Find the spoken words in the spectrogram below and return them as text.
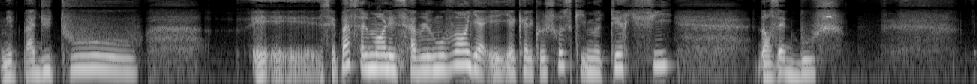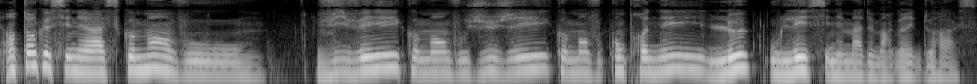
n'est pas du tout. Et, c'est pas seulement les sables mouvants. Il y a, quelque chose qui me terrifie dans cette bouche. En tant que cinéaste, comment vous vivez, comment vous jugez, comment vous comprenez le ou les cinémas de Marguerite Duras?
